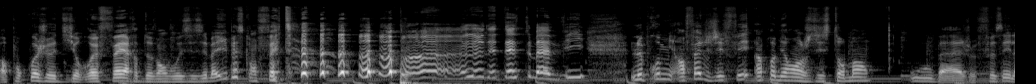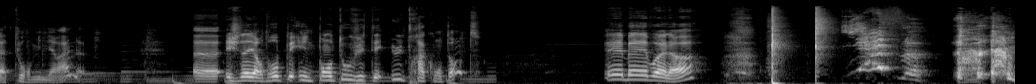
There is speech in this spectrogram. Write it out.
Alors pourquoi je dis refaire devant vos yeux ébahis? Parce qu'en fait... je déteste ma vie Le premier... En fait j'ai fait un premier enregistrement où bah, je faisais la tour minérale. Euh, et j'ai d'ailleurs droppé une pantoufle, j'étais ultra contente. Et ben voilà. Yes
